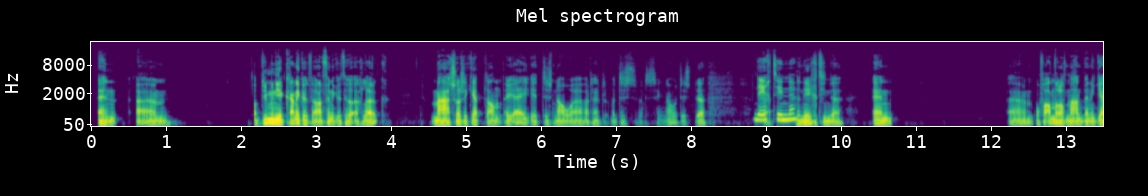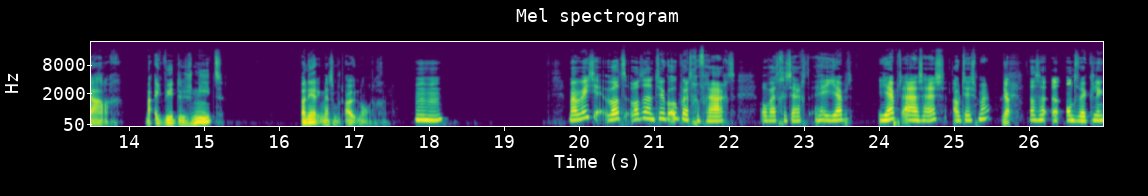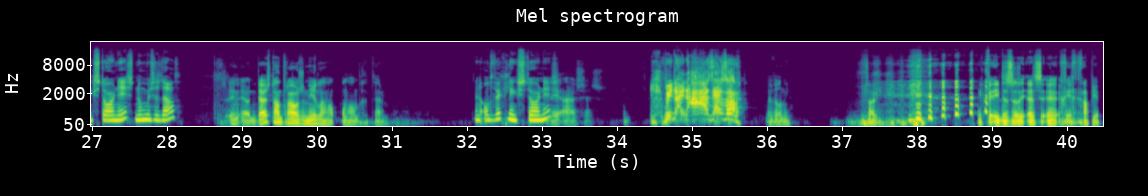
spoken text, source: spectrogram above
En ehm, op die manier kan ik het wel en vind ik het heel erg leuk. Maar zoals ik heb dan, eh, hey, het is nou, eh, wat, wat is, wat is het nou? Het is de 19e. de 19e. En ehm over anderhalf maand ben ik jarig. Maar ik weet dus niet wanneer ik mensen moet uitnodigen. Mhm. Maar weet je, wat, wat er natuurlijk ook werd gevraagd, of werd gezegd, hey, je, hebt, je hebt ASS, autisme. Ja. Dat is een- ontwikkelingsstoornis, noemen ze dat. Dus in, in Duitsland trouwens een hele han- onhandige term. Een ontwikkelingsstoornis. Nee, ASS. Ik ben een ASS'er! Dat wil niet. Sorry. ik vind, dat is, dat is eh, een grapje.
